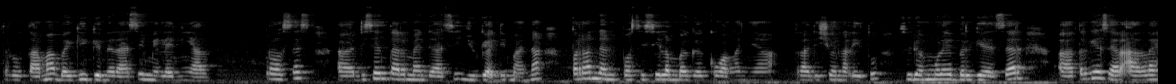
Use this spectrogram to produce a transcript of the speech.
terutama bagi generasi milenial. Proses uh, disintermediasi juga di mana peran dan posisi lembaga keuangannya tradisional itu sudah mulai bergeser uh, tergeser oleh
